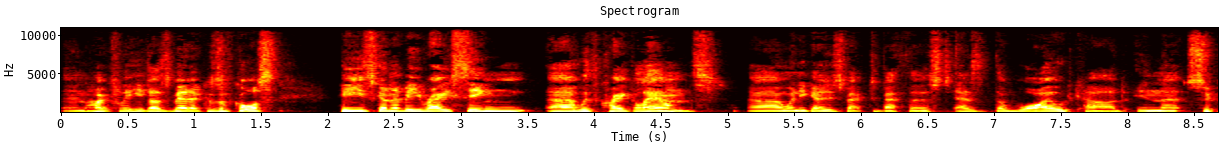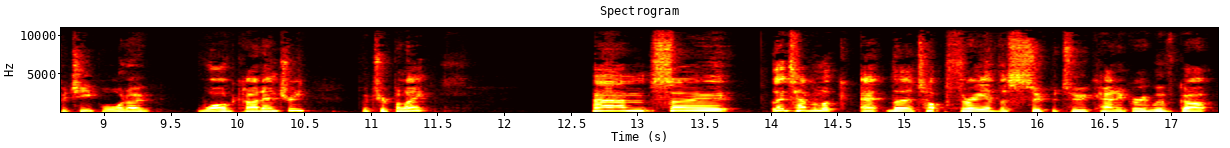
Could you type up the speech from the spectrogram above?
and hopefully he does better because, of course, he's going to be racing uh, with Craig Lowndes uh, when he goes back to Bathurst as the wild card in that super cheap auto wild card entry for Triple Eight. Um, so let's have a look at the top three of the Super 2 category. We've got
